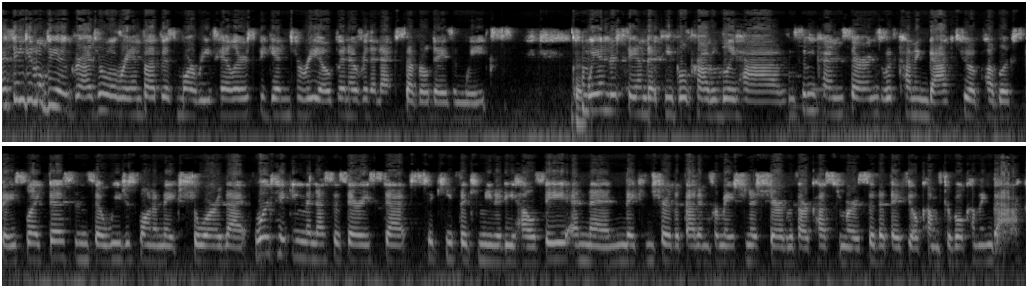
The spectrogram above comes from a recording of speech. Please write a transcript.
I think it'll be a gradual ramp up as more retailers begin to reopen over the next several days and weeks. Okay. We understand that people probably have some concerns with coming back to a public space like this. And so we just want to make sure that we're taking the necessary steps to keep the community healthy and then making sure that that information is shared with our customers so that they feel comfortable coming back.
